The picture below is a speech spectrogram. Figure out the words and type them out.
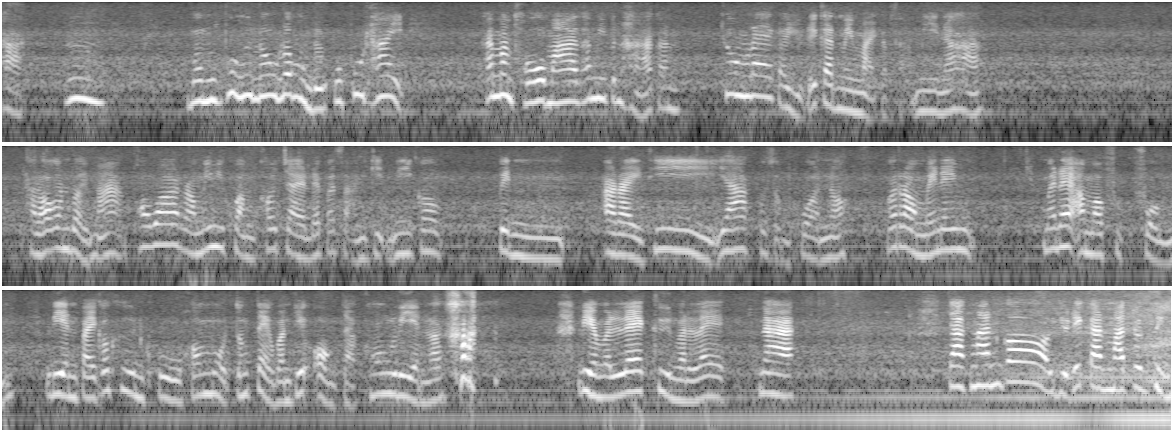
ค่ะ อืมมึงพูดไม่รู้เรื่องมึงเดี๋ยวกูพูดให้ให้มันโทรมาถ้ามีปัญหากันช่วงแรกอะอยู่ด้วยกันใหม่ ๆ กับสามีนะคะ ทะเลาะกันบ่อยมาก เพราะว่าเราไม่มีความเข้าใจและภาษาอังกฤษนี่ก็เป็นอะไรที่ยากพอสมควรเนาะเพราเราไม่ได้ไม่ได้เอามาฝึกฝน เรียนไปก็คืนครูเขาหมดตั้งแต่วันที่ออกจากห้องเรียนแล้วค่ะ เรียนวันแรกคืนวันแรกนะคะ จากนั้นก็อยู่ด้วยกันมาจนถึง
